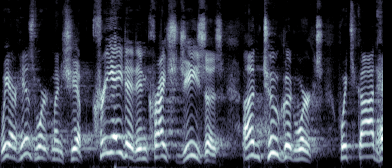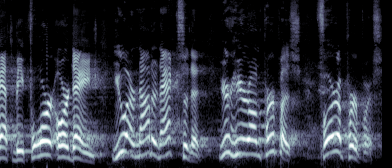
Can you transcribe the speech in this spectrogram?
We are his workmanship, created in Christ Jesus unto good works, which God hath before ordained. You are not an accident. You're here on purpose, for a purpose.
